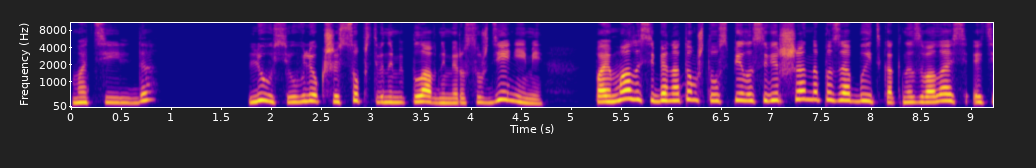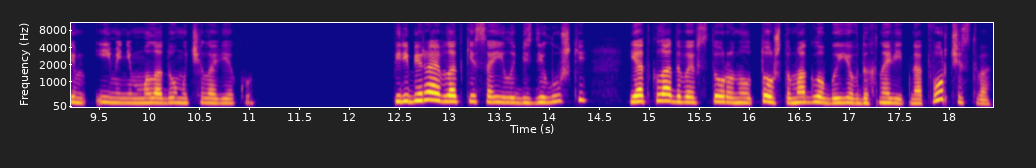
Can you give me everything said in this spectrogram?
«Матильда?» Люси, увлекшись собственными плавными рассуждениями, поймала себя на том, что успела совершенно позабыть, как назвалась этим именем молодому человеку. Перебирая в лотке Саилы безделушки и откладывая в сторону то, что могло бы ее вдохновить на творчество,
